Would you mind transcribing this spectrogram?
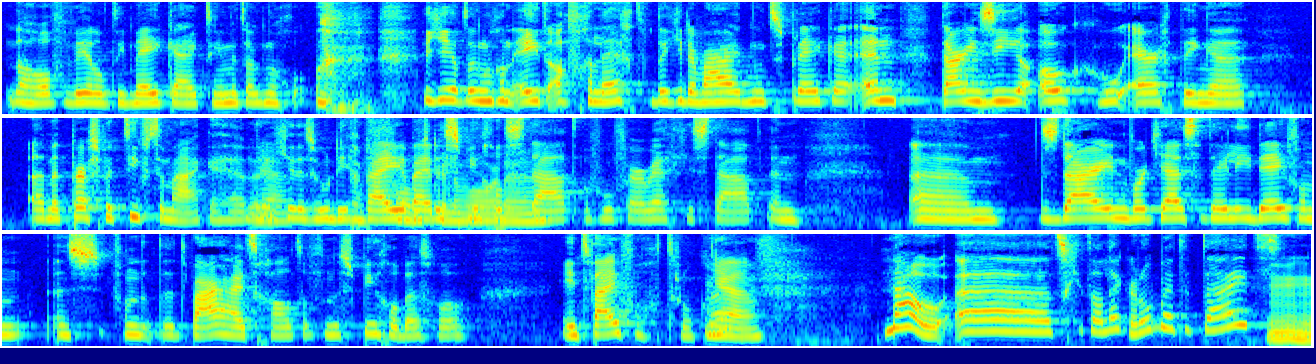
de halve wereld die meekijkt. En je, bent ook nog, weet je, je hebt ook nog een eet afgelegd, dat je de waarheid moet spreken. En daarin zie je ook hoe erg dingen eh, met perspectief te maken hebben. Ja, Weet je? Dus hoe dichtbij je bij de spiegel worden. staat of hoe ver weg je staat. En, ehm, dus daarin wordt juist het hele idee van, een, van het, het waarheidsgehalte van de spiegel best wel in twijfel getrokken. Ja. Nou, eh, het schiet al lekker op met de tijd. Mhm.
